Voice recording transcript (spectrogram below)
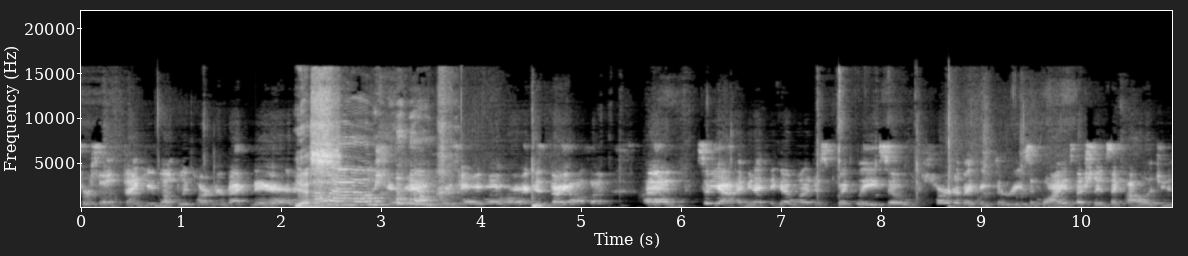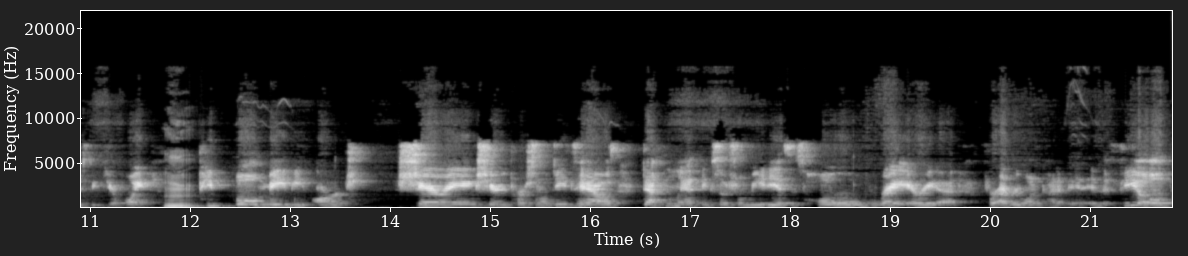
first of all thank you lovely partner back there. Yes. Hello. for sharing, for sharing my work. It's very awesome um, so yeah, I mean, I think I want to just quickly. So part of I think the reason why, especially in psychology, to speak to your point, mm. people maybe aren't sharing, sharing personal details. Definitely, I think social media is this whole gray area for everyone kind of in, in, the field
